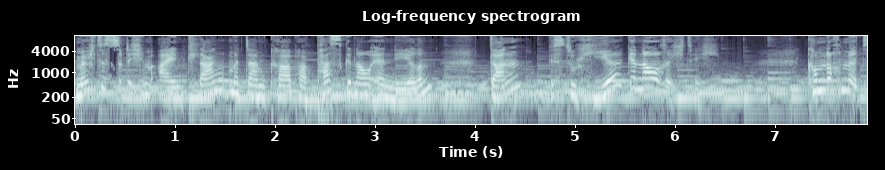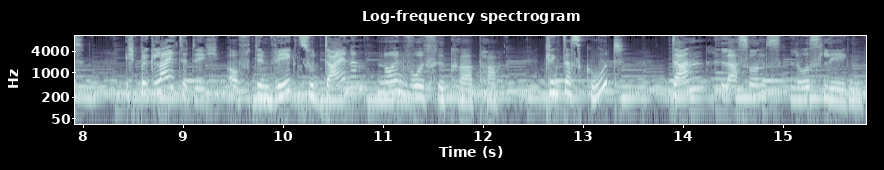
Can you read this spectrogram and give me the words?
Möchtest du dich im Einklang mit deinem Körper passgenau ernähren? Dann bist du hier genau richtig. Komm doch mit. Ich begleite dich auf dem Weg zu deinem neuen Wohlfühlkörper. Klingt das gut? Dann lass uns loslegen.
